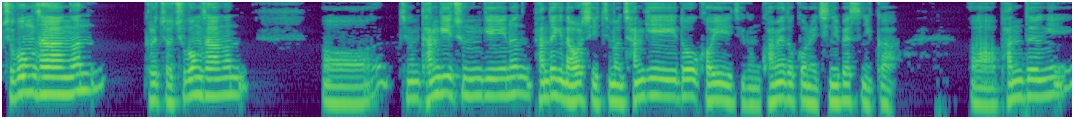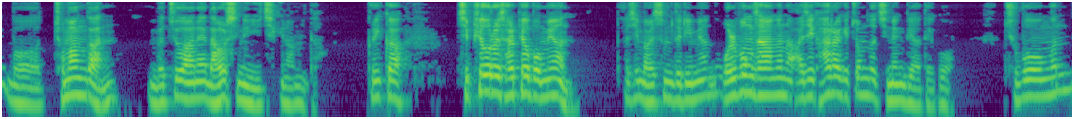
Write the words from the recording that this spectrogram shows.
주봉상은 그렇죠. 주봉상은 어, 지금 단기, 중기는 반등이 나올 수 있지만 장기도 거의 지금 과매도권에 진입했으니까 어, 반등이 뭐 조만간 몇 주 안에 나올 수 있는 위치긴 합니다. 그러니까 지표를 살펴보면 다시 말씀드리면 월봉상은 아직 하락이 좀 더 진행돼야 되고 주봉은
